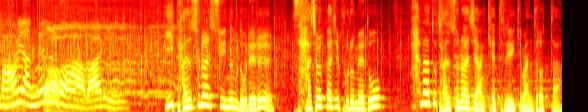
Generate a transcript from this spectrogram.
말이 안 되는 거야 말이. 이 단순할 수 있는 노래를 4절까지 부름에도 하나도 단순하지 않게 들리게 만들었다.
